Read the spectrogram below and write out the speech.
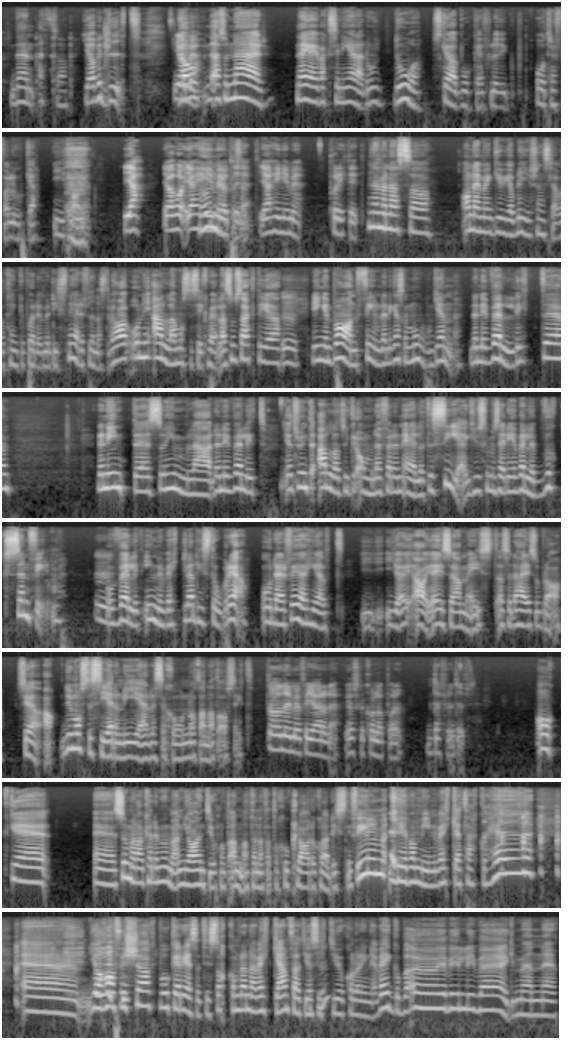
Den, alltså, jag vill dit. Jag med. alltså när, när jag är vaccinerad då, då ska jag boka flyg och träffa Luca i Italien. Ja, jag, jag hänger med 100%. Ottilia. Jag hänger med. På riktigt. nej men alltså, åh nej men gud jag blir ju känslig av att tänka på det men Disney är det finaste vi har och ni alla måste se Cruella. Som sagt det är, Mm. det är ingen barnfilm, den är ganska mogen. Den är väldigt eh, Den är inte så himla, den är väldigt Jag tror inte alla tycker om den för den är lite seg. Hur ska man säga, det är en väldigt vuxen film. Mm. och väldigt invecklad historia. Och därför är jag helt, jag, ja, jag är så amazed. Alltså det här är så bra. Så jag, ja, du måste se den och ge en recension något annat avsnitt. Ja, nej men jag får göra det. Jag ska kolla på den. Definitivt. Och eh, eh, summan av kardemumman, jag har inte gjort något annat än att äta choklad och kolla Disneyfilm. Det var min vecka, tack och hej. Eh, jag har försökt boka resa till Stockholm denna veckan för att jag sitter ju och kollar in i vägg och bara "Åh, jag vill iväg men eh,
